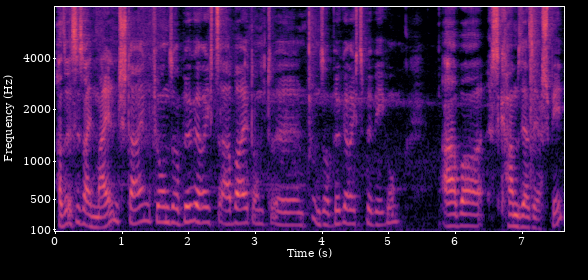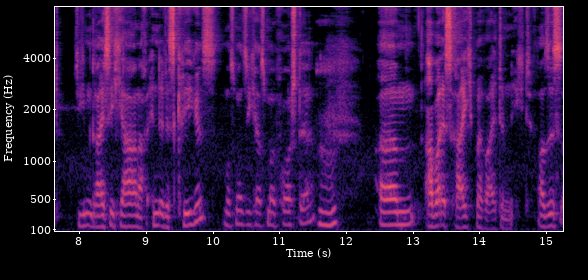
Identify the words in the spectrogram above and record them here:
Also es ist ein Meilenstein für unsere Bürgerrechtsarbeit und äh, unsere Bürgerrechtsbewegung. Aber es kam sehr, sehr spät. 37 Jahre nach Ende des Krieges, muss man sich erstmal vorstellen. Mhm. Ähm, aber es reicht bei weitem nicht. Also es,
